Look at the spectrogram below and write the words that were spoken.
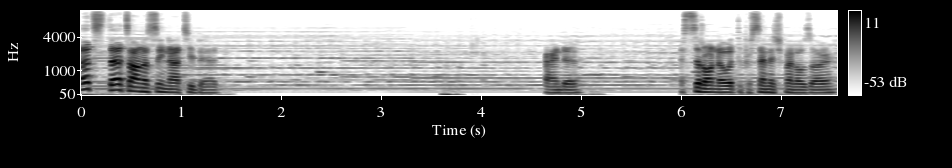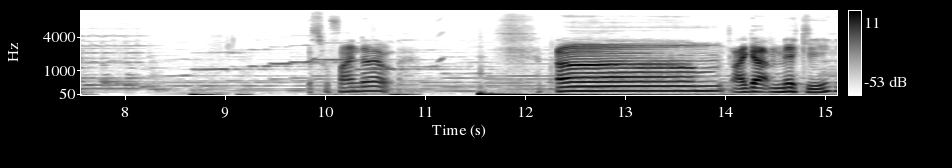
That's that's honestly not too bad. Kinda. I still don't know what the percentage medals are. Guess we'll find out. Um, I got Mickey.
